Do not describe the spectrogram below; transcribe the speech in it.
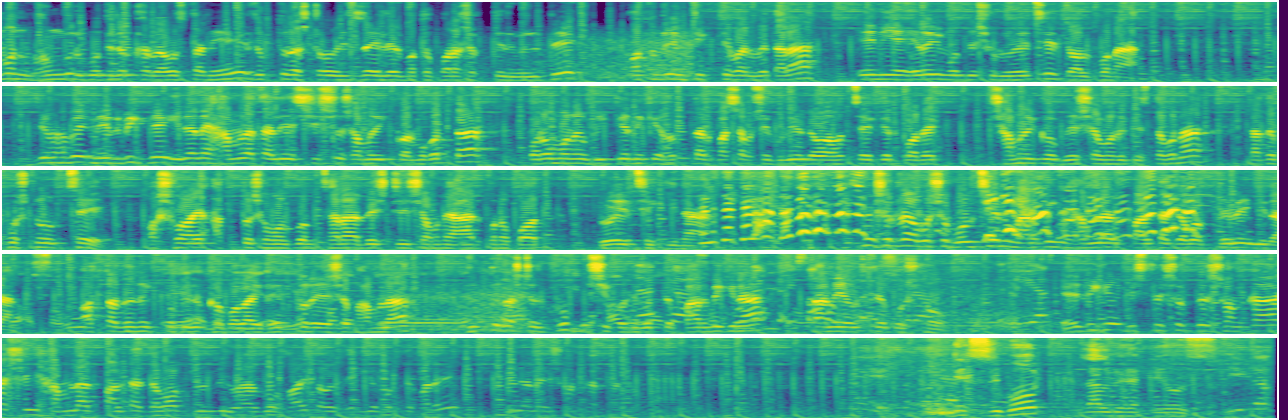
এমন ভঙ্গুর প্রতিরক্ষা ব্যবস্থা নিয়ে যুক্তরাষ্ট্র ও ইসরায়েলের মতো পরাশক্তির বিরুদ্ধে কতদিন টিকতে পারবে তারা, এ নিয়ে এরই মধ্যে শুরু হয়েছে জল্পনা। যেভাবে নির্বিঘ্নে ইরানে হামলা চালিয়ে শীর্ষ সামরিক কর্মকর্তা, পরমাণু বিজ্ঞানীকে হত্যার পাশাপাশি ঘুরিয়ে দেওয়া হচ্ছে, একের পর এক সামরিক ও বেসামরিক স্থাপনা তাতে প্রশ্ন উঠছে অসহায় আত্মসমর্পণ ছাড়া দেশটির সামনে আর কোনো পথ রয়েছে কিনা? বিশ্লেষকরা অবশ্য বলছেন মার্কিন হামলার পাল্টা জবাব দেবে ইরান। অত্যাধুনিক প্রতিরক্ষা বলয় ভেদ করে এসব হামলা যুক্তরাষ্ট্রের খুব বেশি ক্ষতি করতে পারবে কিনা তা নিয়ে উঠছে প্রশ্ন। এদিকে বিশ্লেষকদের সংখ্যা সেই হামলার পাল্টা জবাব যদি ভয়াবহ হয় তবে ভেঙে পড়তে পারে ইরানের সরকার। Desk report Lalbihat news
